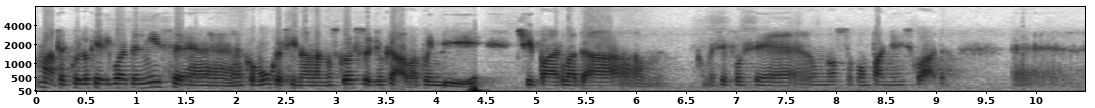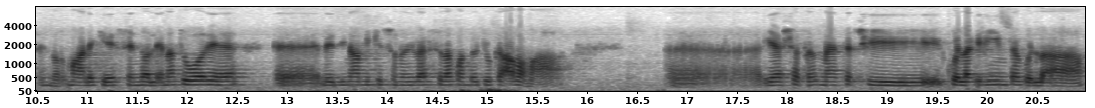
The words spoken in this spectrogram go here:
Ma per quello che riguarda il mister, eh, comunque fino all'anno scorso giocava, quindi ci parla da, come se fosse un nostro compagno di squadra. Eh, è normale che essendo allenatore eh, le dinamiche sono diverse da quando giocava, ma eh, riesce a trasmetterci quella grinta, quella,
